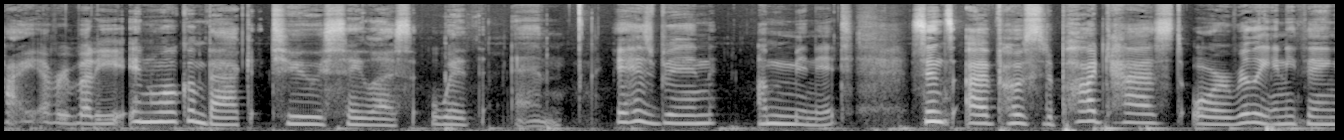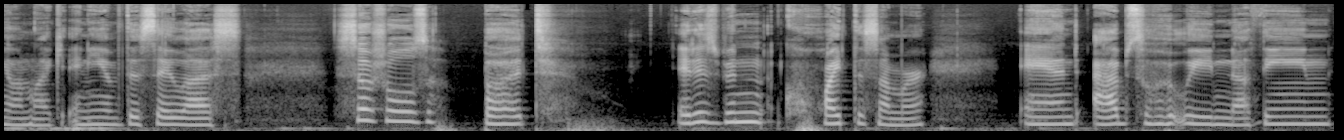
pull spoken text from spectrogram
Hi, everybody, and welcome back to Say Less with M. It has been a minute since I've posted a podcast or really anything on like any of the Say Less socials, but it has been quite the summer and absolutely nothing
